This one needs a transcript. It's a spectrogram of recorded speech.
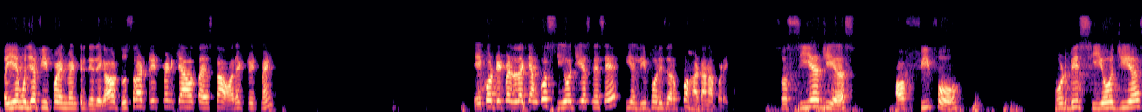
तो ये मुझे फीफो इन्वेंट्री दे देगा और दूसरा ट्रीटमेंट क्या होता है इसका और एक ट्रीटमेंट एक और ट्रीटमेंट देता है कि हमको सीओजीएस में से ये लिफो रिजर्व को हटाना पड़ेगा so COGS of FIFO would be COGS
